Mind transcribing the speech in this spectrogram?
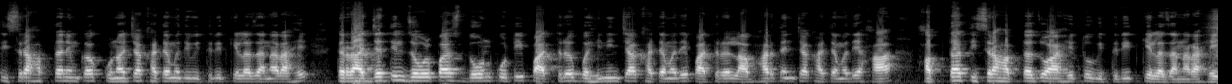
तिसरा हप्ता नेमका कुणाच्या खात्यामध्ये वितरित केला जाणार आहे? तर राज्यातील जवळपास दोन कोटी पात्र बहिणींच्या खात्यामध्ये पात्र लाभार्थ्यांच्या खात्यामध्ये हा हप्ता तिसरा हप्ता जो आहे तो वितरित केला जाणार आहे.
